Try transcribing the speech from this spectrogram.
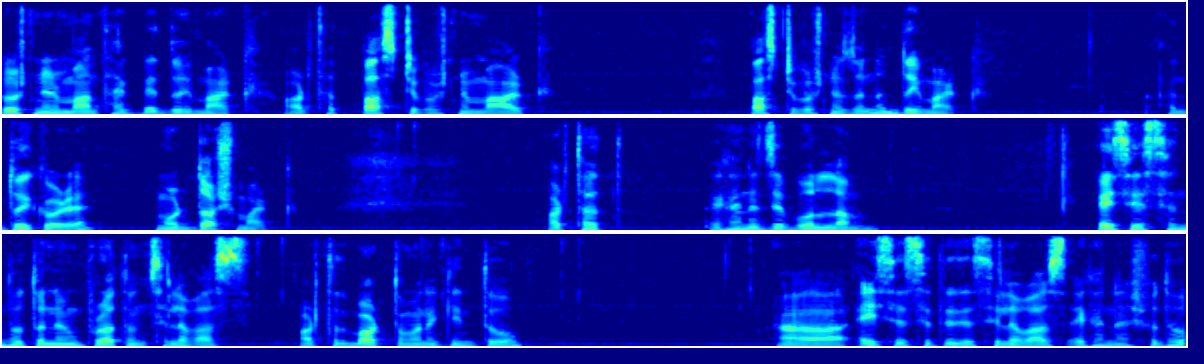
প্রশ্নের মান থাকবে দুই মার্ক, অর্থাৎ পাঁচটি প্রশ্নের মার্ক, পাঁচটি প্রশ্নের জন্য দুই মার্ক, দুই করে মোট দশ মার্ক। অর্থাৎ এখানে যে বললাম এইচএস এর নতুন এবং পুরাতন সিলেবাস, অর্থাৎ বর্তমানে কিন্তু এইচএসসিতে যে সিলেবাস, এখানে শুধু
